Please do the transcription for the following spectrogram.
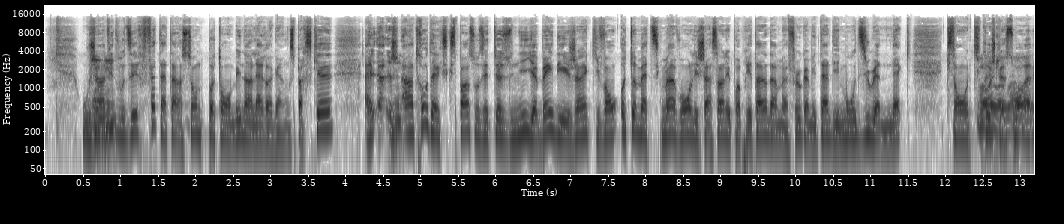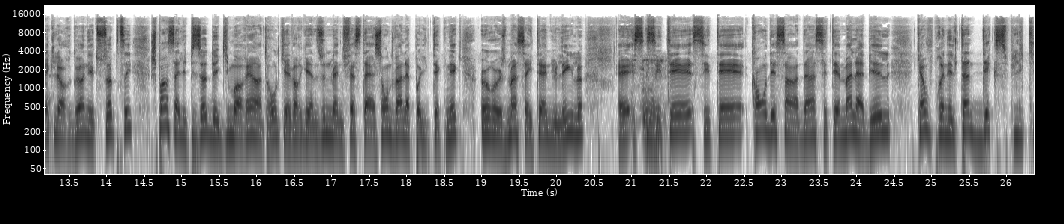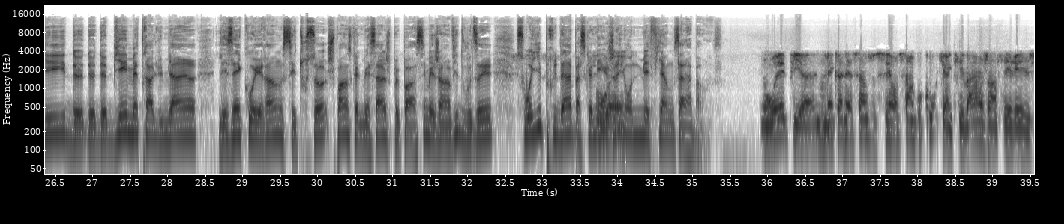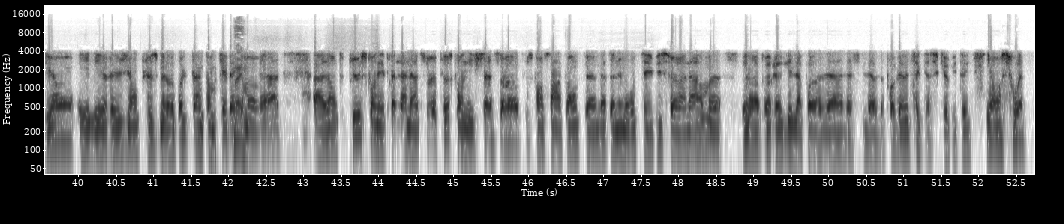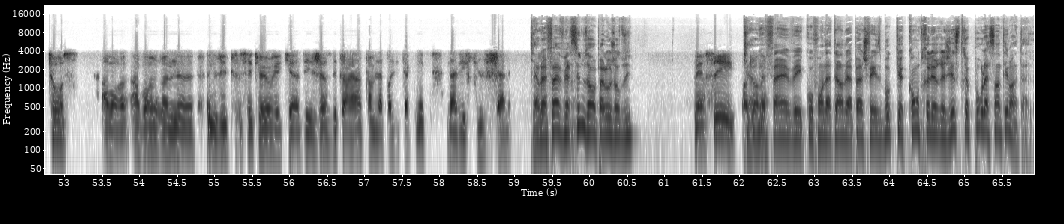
où j'ai envie de mhm. vous dire, faites attention de ne pas tomber dans l'arrogance. Parce que, euh, euh, mhm. entre autres, avec ce qui se passe aux États-Unis, il y a bien des gens qui vont automatiquement voir les chasseurs, les propriétaires d'armes à feu comme étant des maudits rednecks qui sont qui couchent le soir avec leur gun et tout ça. Puis tu sais, je pense à l'épisode de Guy Morin, entre autres, qui avait organisé une manifestation devant la Polytechnique. Heureusement, ça a été annulé. Là. Euh, mhm. c'était, c'était condescendant, c'était mal quand vous prenez le temps d'expliquer, de, bien mettre en lumière les incohérences et tout ça, je pense que le message peut passer, mais j'ai envie de vous dire, soyez prudents parce que les gens ont une méfiance à la base. Oui, puis euh, une méconnaissance aussi. On sent beaucoup qu'il y a un clivage entre les régions et les régions plus métropolitaines comme Québec et Montréal. Euh, donc, plus qu'on est près de la nature, plus qu'on est chasseur, plus qu'on se rend compte que mettre un numéro de TV sur un arme, euh, il va pas régler la, la, problématique de sécurité. Et on souhaite tous avoir, avoir une, une vie plus sécure et qu'il y a des gestes déplorables comme la Polytechnique n'arrivent plus jamais. Pierre Lefebvre, merci de nous avoir parlé aujourd'hui. Merci. Pierre Lefebvre est cofondateur de la page Facebook Contre le registre pour la santé mentale.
